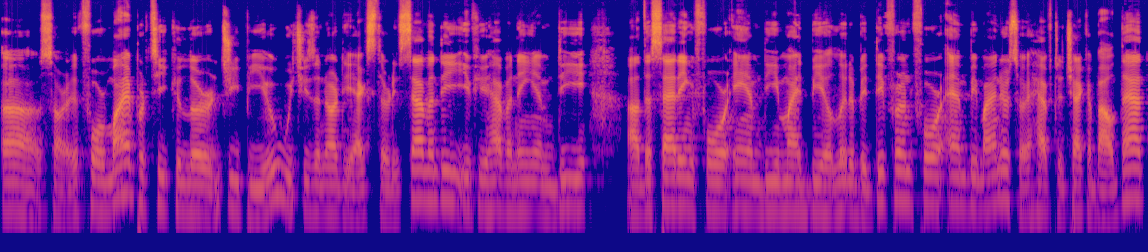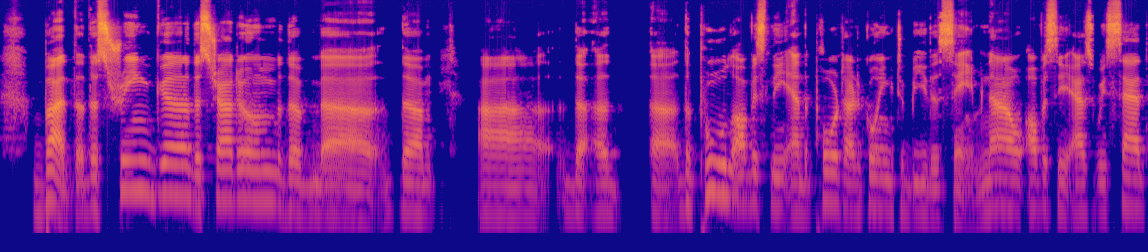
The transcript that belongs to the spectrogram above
uh, sorry, for my particular GPU, which is an RTX 3070. If you have an AMD, uh, the setting for AMD might be a little bit different for NB Miner, so I have to check about that. But the, the string, uh, the stratum, the uh, the uh, the uh, the pool obviously and the port are going to be the same now obviously as we said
